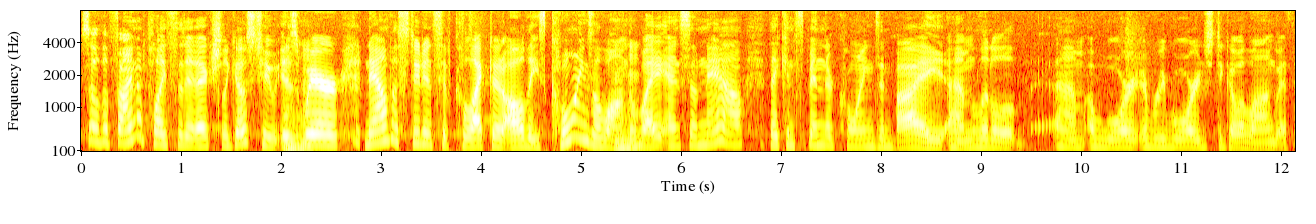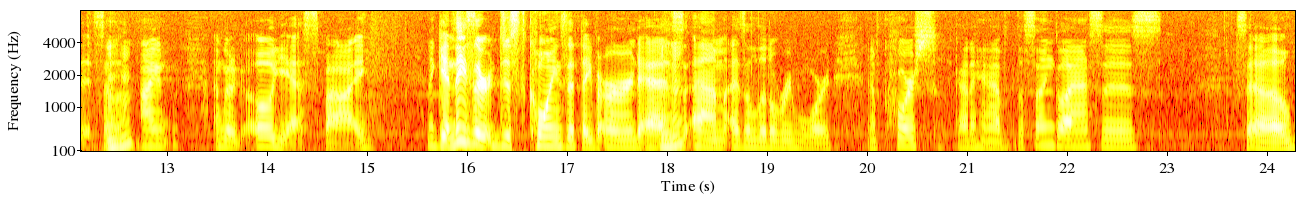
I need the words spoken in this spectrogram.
So the final place that it actually goes to is Mm-hmm. where now the students have collected all these coins along Mm-hmm. the way, and so now they can spend their coins and buy um, little um, award rewards to go along with it. So Mm-hmm. I'm I'm going to go. Oh yes, buy. And again, these are just coins that they've earned as Mm-hmm. um, as a little reward. And of course, got to have the sunglasses. So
